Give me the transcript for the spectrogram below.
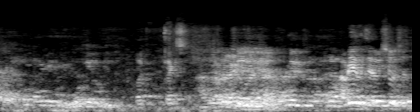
தலைவர் அப்படியே சார் விஷயம் சார்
